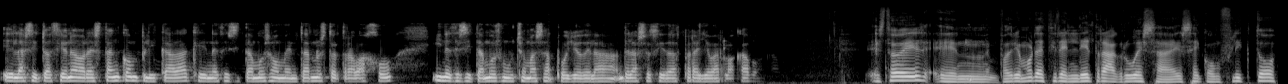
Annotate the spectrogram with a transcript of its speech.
eh, la situación ahora es tan complicada que necesitamos aumentar nuestro trabajo y necesitamos mucho más apoyo de la sociedad para llevarlo a cabo. Esto es, podríamos decir, en letra gruesa, ese conflicto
